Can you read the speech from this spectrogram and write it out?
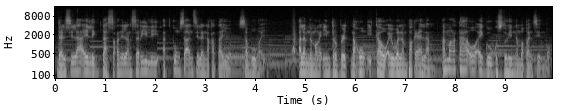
dahil sila ay ligtas sa kanilang sarili at kung saan sila nakatayo sa buhay. Alam ng mga introvert na kung ikaw ay walang pakialam, ang mga tao ay gugustuhin na mapansin mo.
